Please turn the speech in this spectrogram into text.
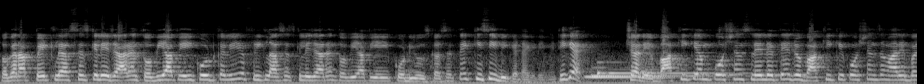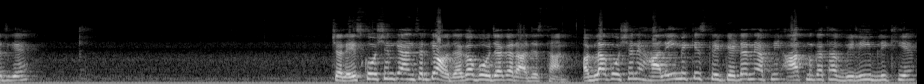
तो अगर आप पेड क्लासेस के लिए जा रहे हैं तो भी आप यही कोड कर लीजिए। फ्री क्लासेस के लिए जा रहे हैं तो भी आप यही कोड यूज़ कर सकते हैं किसी भी कैटेगरी में। ठीक है? चलिए, बाकी के हम क्वेश्चन ले लेते हैं। जो बाकी के क्वेश्चन हमारे बच गए चलिए इस क्वेश्चन का आंसर क्या हो जाएगा? वो हो जाएगा राजस्थान। अगला क्वेश्चन है, हाल ही में किस क्रिकेटर ने अपनी आत्मकथा बिलीव लिखी है?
